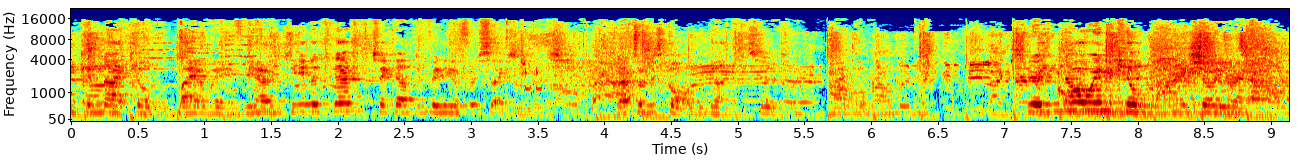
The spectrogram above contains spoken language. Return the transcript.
you cannot kill them. By the way, if you haven't seen it guys, check out the video for sexiness. That's what it's called, the gun. Seriously. There's no way to kill them. Let me show you right now.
